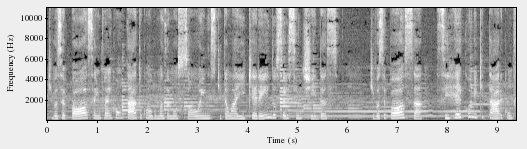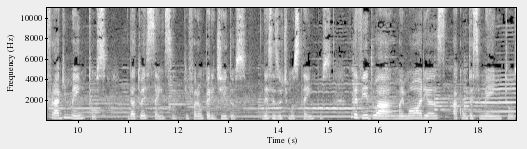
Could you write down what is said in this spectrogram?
Que você possa entrar em contato com algumas emoções que estão aí querendo ser sentidas. Que você possa se reconectar com fragmentos da tua essência que foram perdidos nesses últimos tempos devido a memórias, acontecimentos,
